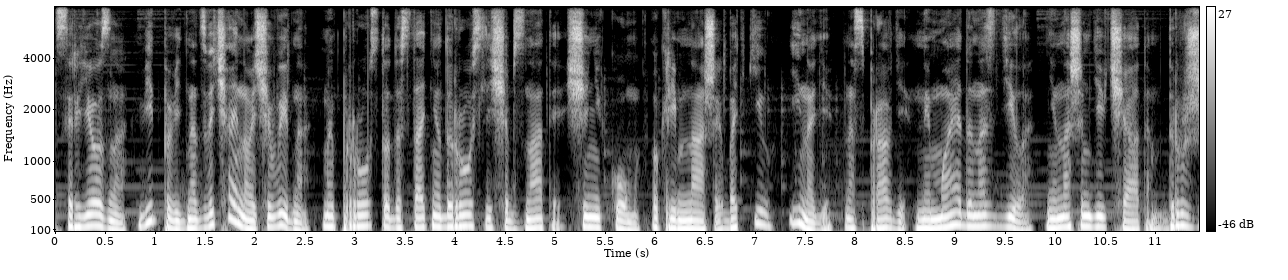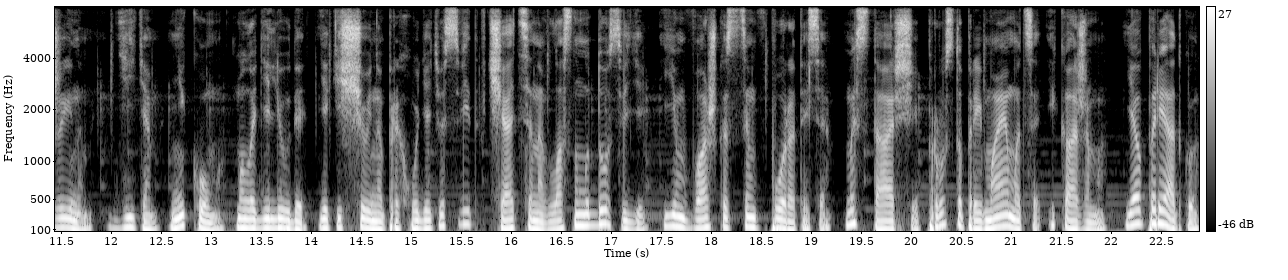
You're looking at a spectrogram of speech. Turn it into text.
Серйозно, відповідь надзвичайно очевидна. Ми просто достатньо дорослі, щоб знати, що нікому, окрім наших батьків, іноді насправді немає до нас діла ні нашим дівчатам, дружинам, дітям, нікому. Молоді люди, які щойно приходять у світ, вчаться на власному досвіді, і їм важко з цим впоратися. Ми старші, просто приймаємо це і кажемо: я в порядку.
